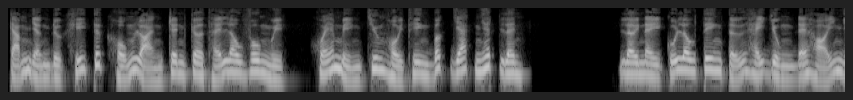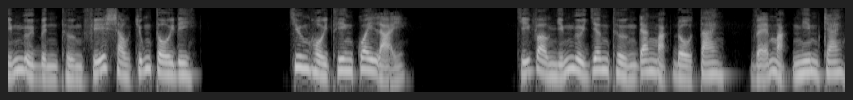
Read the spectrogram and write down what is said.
cảm nhận được khí tức hỗn loạn trên cơ thể Lâu Vô Nguyệt, khóe miệng Chương Hồi Thiên bất giác nhếch lên. Lời này của Lâu Tiên Tử hãy dùng để hỏi những người bình thường phía sau chúng tôi đi. Chương Hồi Thiên quay lại. Chỉ vào những người dân thường đang mặc đồ tang, vẻ mặt nghiêm trang.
